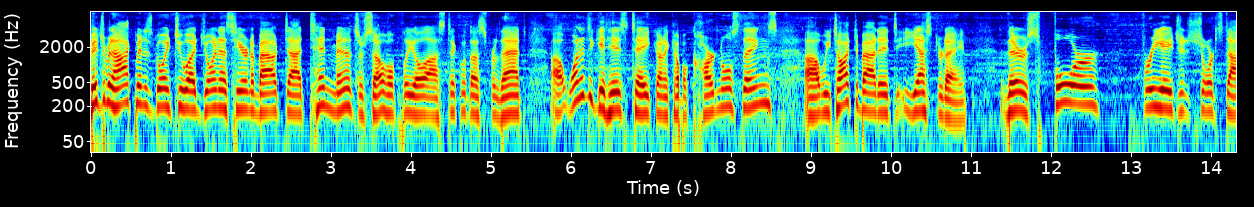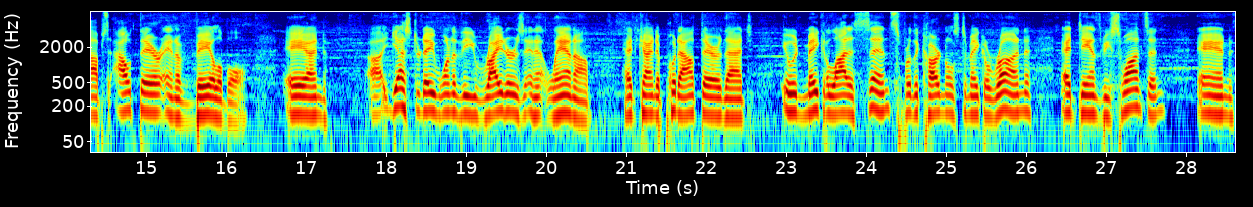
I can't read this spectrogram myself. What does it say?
Benjamin Hochman is going to uh, join us here in about uh, 10 minutes or so. Hopefully, you'll uh, stick with us for that. Wanted to get his take on a couple Cardinals things. We talked about it yesterday. There's four free agent shortstops out there and available. And uh, yesterday, one of the writers in Atlanta had kind of put out there that it would make a lot of sense for the Cardinals to make a run at Dansby Swanson. And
